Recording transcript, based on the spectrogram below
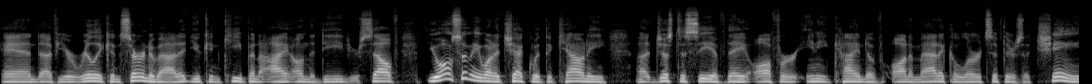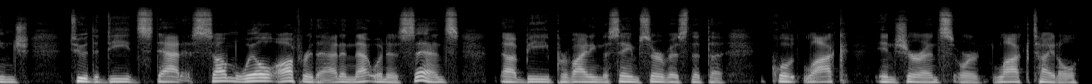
And uh, if you're really concerned about it, you can keep an eye on the deed yourself. You also may want to check with the county uh, just to see if they offer any kind of automatic alerts if there's a change to the deed status. Some will offer that, and that would, in a sense, uh, be providing the same service that the quote lock insurance or lock title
